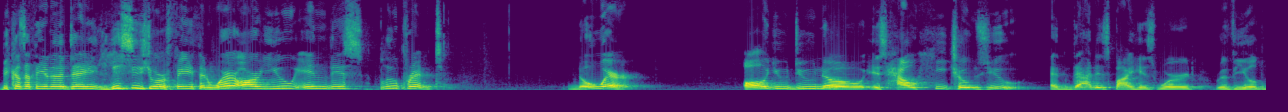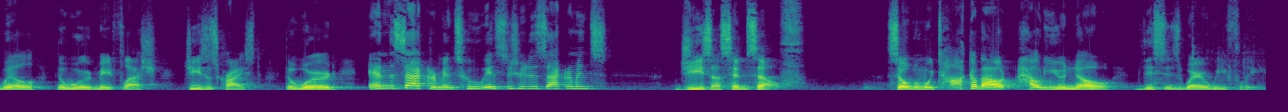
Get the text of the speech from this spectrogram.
because at the end of the day, this is your faith, and where are you in this blueprint? Nowhere. All you do know is how He chose you, and that is by His Word, revealed will, the Word made flesh, Jesus Christ, the Word, and the sacraments. Who instituted the sacraments? Jesus Himself. So when we talk about how do you know, this is where we flee.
